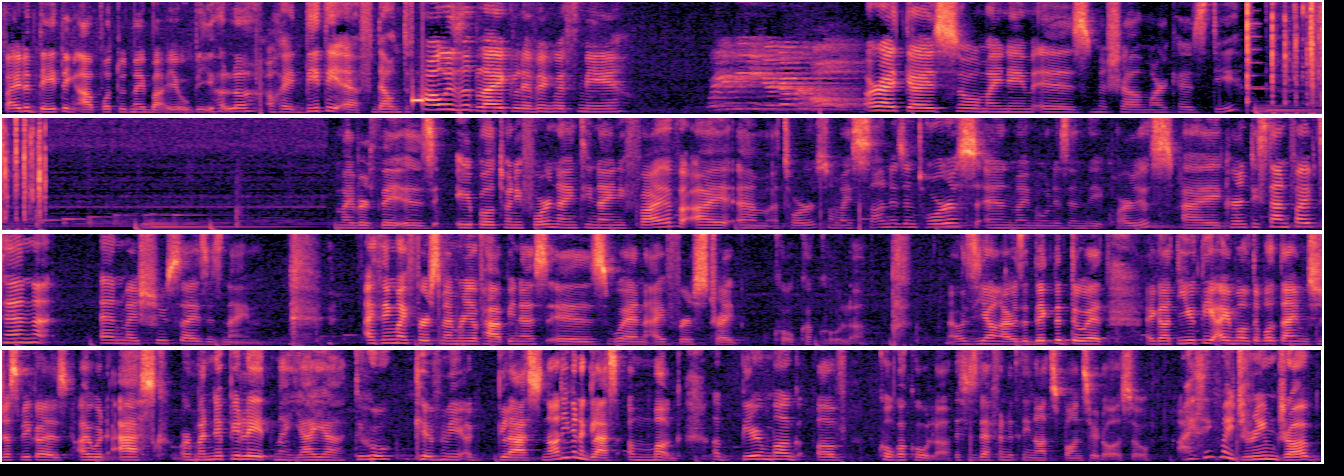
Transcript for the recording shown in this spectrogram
If I had a dating app, what would my bio be? Hello? Okay, DTF, down to How is it like living with me? What do you mean? You're never home. Alright guys, so my name is Michelle Marquez Dee. My birthday is April 24, 1995. I am a Taurus, so my sun is in Taurus and my moon is in the Aquarius. I currently stand 5'10 and my shoe size is 9. I think my first memory of happiness is when I first tried Coca Cola. I was young, I was addicted to it. I got UTI multiple times just because I would ask or manipulate my yaya to give me a glass, not even a glass, a mug, a beer mug of Coca Cola. This is definitely not sponsored, also. I think my dream job,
